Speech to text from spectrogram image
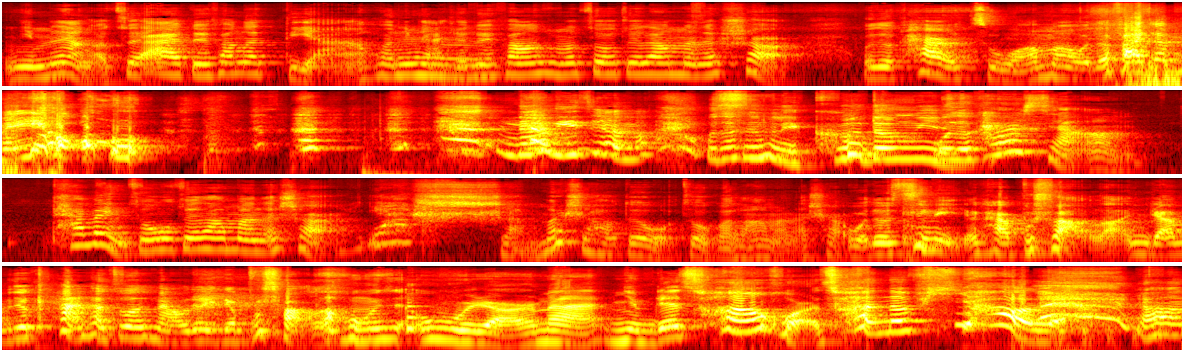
你们两个最爱对方的点，或者你们俩觉得对方什么做最浪漫的事儿，我就开始琢磨，我就发现没有。你 能理解吗？我就心里咯噔一，我就开始想，他为你做过最浪漫的事儿呀？什么时候对我做过浪漫的事儿？我就心里已经开始不爽了，你知道吗？就看他做的那，我就已经不爽了。红五人们，你们这窜火窜的漂亮，然后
